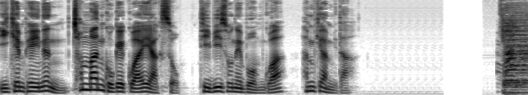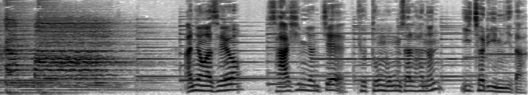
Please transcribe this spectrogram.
이 캠페인은 천만 고객과의 약속, DB손해보험과 함께합니다. 안녕하세요. 40년째 교통봉사를 하는 이철이입니다.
